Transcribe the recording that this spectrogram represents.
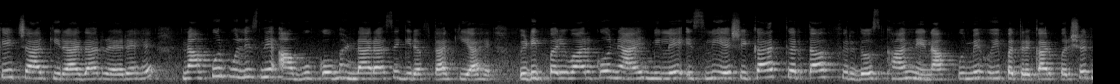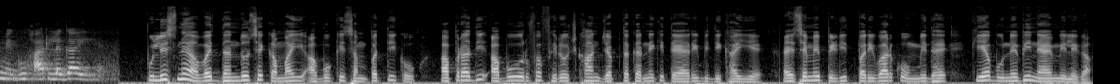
के चार किराएदार रह रहे हैं। नागपुर पुलिस ने आबू को भंडारा से गिरफ़्तार किया है। पीड़ित परिवार को न्याय मिले इसलिए शिकायतकर्ता फिरदोस खान ने नागपुर में हुई पत्रकार परिषद में गुहार लगाई है। पुलिस ने अवैध धंधों से कमाई आबू की संपत्ति को अपराधी अबू उर्फ़ फिरोज खान जब्त करने की तैयारी भी दिखाई है। ऐसे में पीड़ित परिवार को उम्मीद है कि अब उन्हें भी न्याय मिलेगा।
